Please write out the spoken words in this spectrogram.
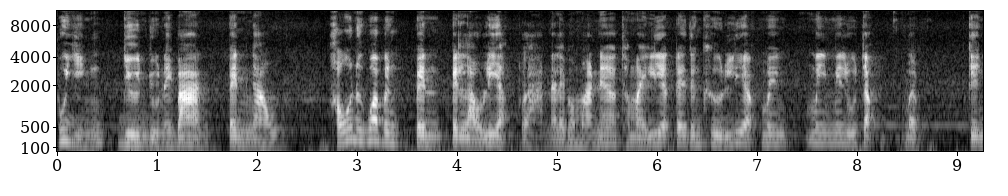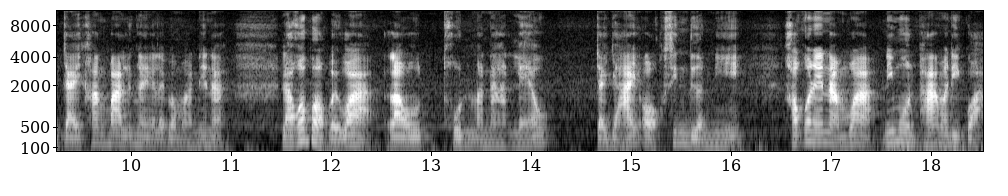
ผู้หญิงยืนอยู่ในบ้านเป็นเงา เขาก็นึกว่าเป็นเป็นเป็นเราเรียกหลานอะไรประมาณเนี้ยทำไมเรียกได้ทั้งคืนเรียกไม่ไม่ไม่รู้จักแบบเกรงใจข้างบ้านหรือไงอะไรประมาณนี้นะเราก็บอกไปว่าเราทนมานานแล้ว จะย้ายออกสิ้นเดือนนี้ เขาก็แนะนำว่านิมนต์พระมาดีกว่า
